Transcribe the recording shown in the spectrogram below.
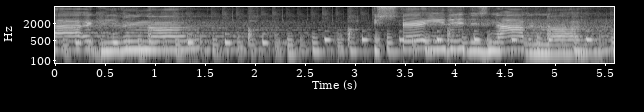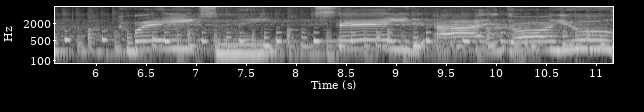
like giving up. You say that it's not enough. Wasting me, say that I adore you.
